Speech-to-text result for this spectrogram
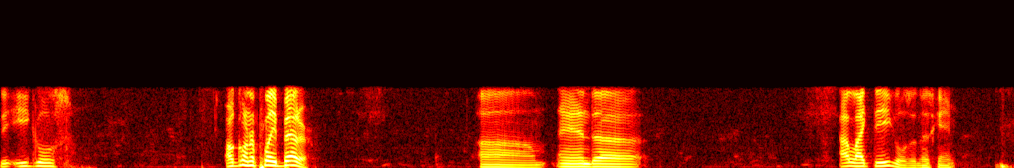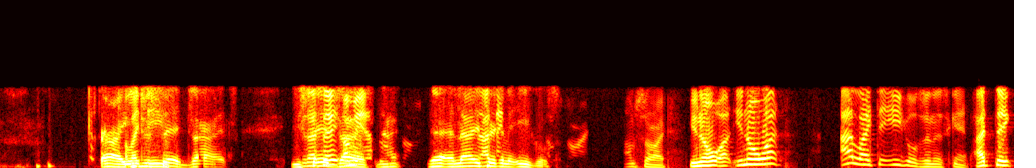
the Eagles are going to play better. Um, and uh, I like the Eagles in this game. All right, I you like just said Giants. You Did I said say- I mean, Giants. yeah, and now you're I picking the Eagles. I'm sorry. You know what? You know what? I like the Eagles in this game. I think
